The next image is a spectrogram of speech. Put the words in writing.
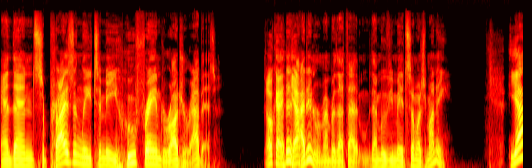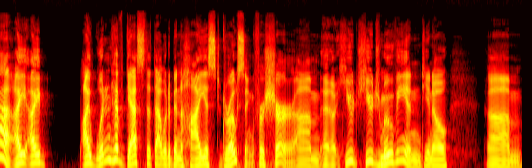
and then surprisingly to me, Who Framed Roger Rabbit? okay, I didn't, yeah, I didn't remember that that that movie made so much money. yeah. I, I, I wouldn't have guessed that that would have been highest grossing for sure. Um, a, a huge, huge movie, and you know, um,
